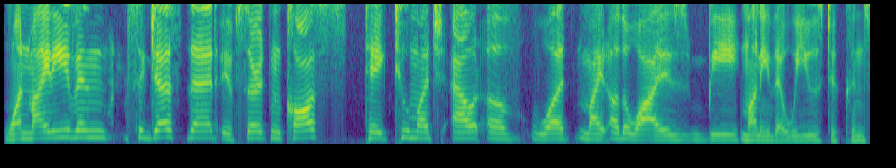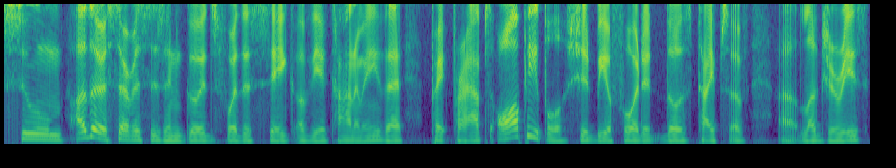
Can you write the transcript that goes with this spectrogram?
One might even suggest that if certain costs take too much out of what might otherwise be money that we use to consume other services and goods for the sake of the economy, that perhaps all people should be afforded those types of uh, luxuries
